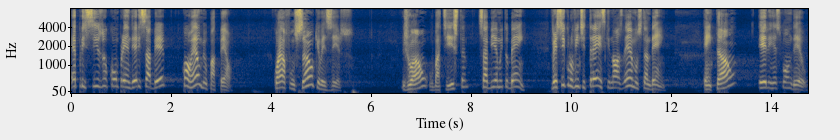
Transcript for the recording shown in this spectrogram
é preciso compreender e saber qual é o meu papel, qual é a função que eu exerço. João, o Batista, sabia muito bem. Versículo 23 que nós lemos também. Então ele respondeu:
